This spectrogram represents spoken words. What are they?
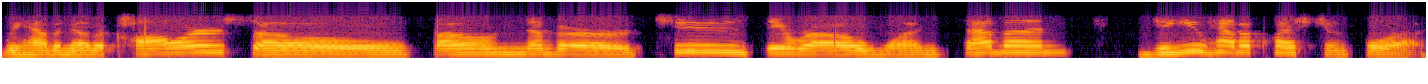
we have another caller, so phone number 2017. Do you have a question for us?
